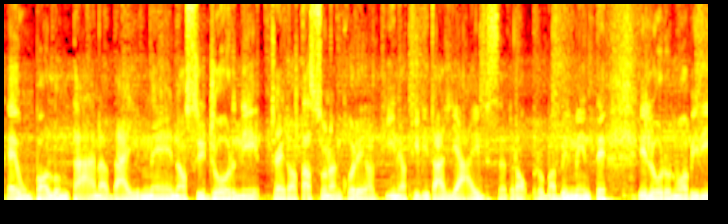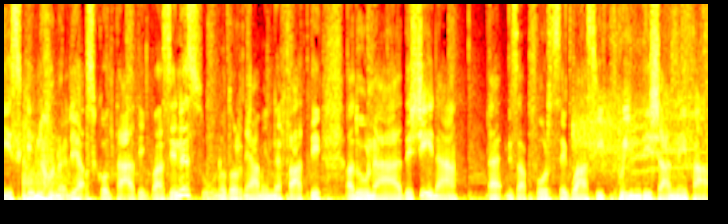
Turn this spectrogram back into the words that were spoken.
è un po' lontana dai eh, nostri giorni, cioè in realtà sono ancora in attività gli Hypes, però probabilmente i loro nuovi dischi non li ha ascoltati quasi nessuno. Torniamo infatti ad una decina, eh, mi sa forse quasi 15 anni fa,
